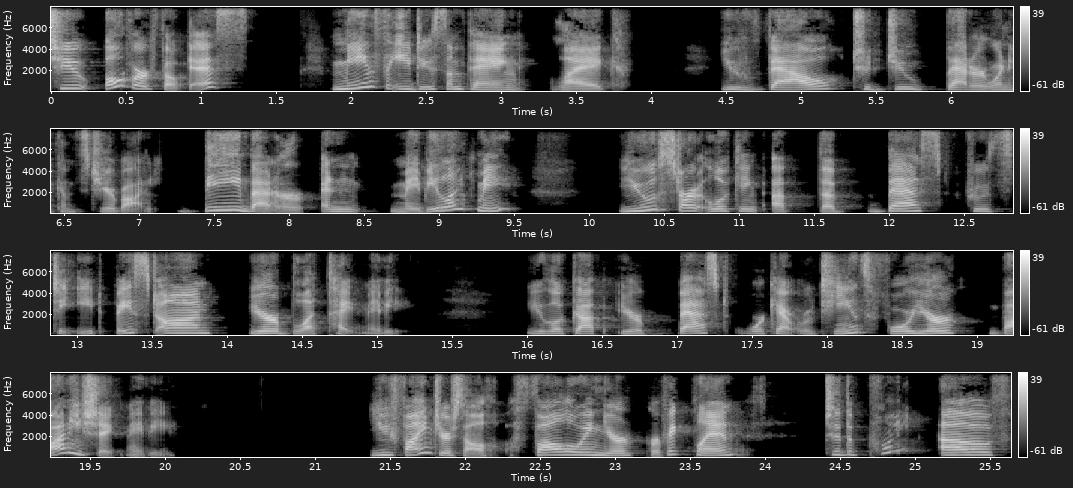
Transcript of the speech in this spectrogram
To overfocus means that you do something like you vow to do better when it comes to your body, be better. And maybe like me, you start looking up the best foods to eat based on your blood type, maybe. You look up your best workout routines for your body shape, maybe. You find yourself following your perfect plan to the point of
